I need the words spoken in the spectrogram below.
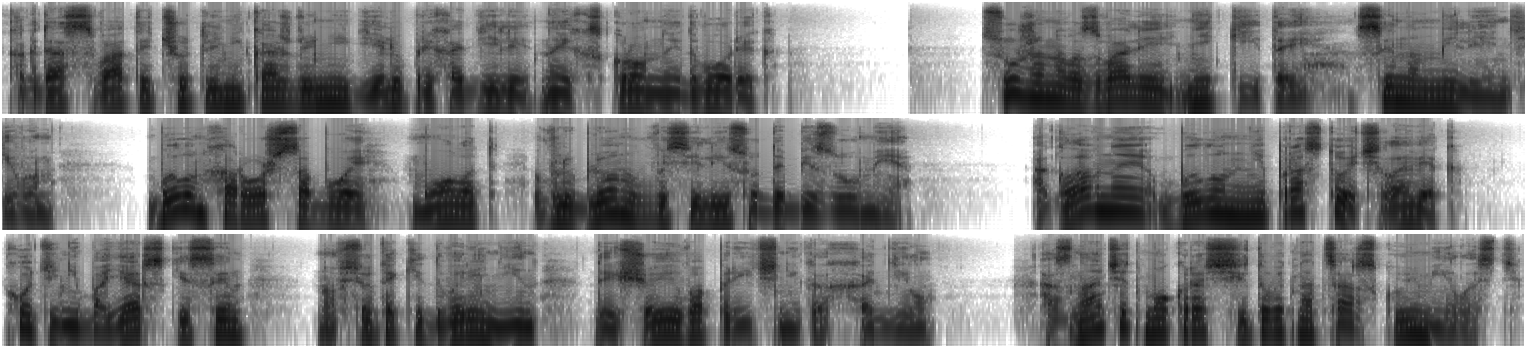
когда сваты чуть ли не каждую неделю приходили на их скромный дворик. Суженого звали Никитой, сыном Милентьевым. Был он хорош собой, молод, влюблен в Василису до безумия. А главное, был он непростой человек. Хоть и не боярский сын, но все-таки дворянин, да еще и в опричниках ходил. А значит, мог рассчитывать на царскую милость.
